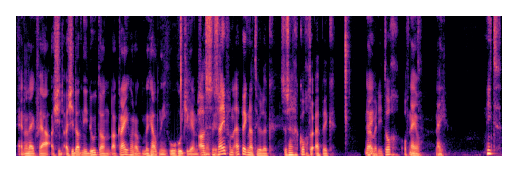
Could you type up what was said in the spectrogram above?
En dan denk ik van ja, als je, als je dat niet doet, dan, dan krijg je gewoon ook mijn geld niet. Hoe goed je game Oh, misschien ze ook is. zijn van Epic natuurlijk. Ze zijn gekocht door Epic. Nee. Remedy, toch? Of Nee niet? nee. Niet?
